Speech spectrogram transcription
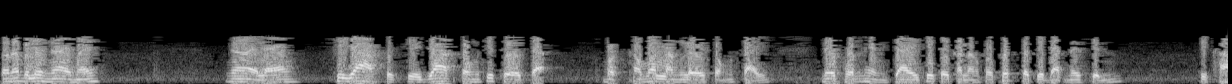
ตอนนั้นเป็นเรื่องง่ายไหม ง่ายแล้ว ที่ยากสุดคือยากตรงที่เธอจะหมดคำว่าลังเลสงสัย ในผลแห่งใจที่เธอกำลังประพฤติปฏิบัติในศีลสิกขา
